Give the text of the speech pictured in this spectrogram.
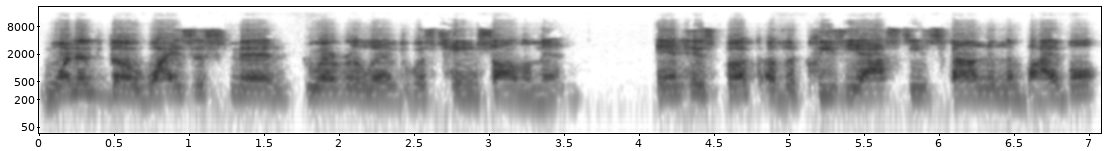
One of the wisest men who ever lived was King Solomon. In his book of Ecclesiastes found in the Bible,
